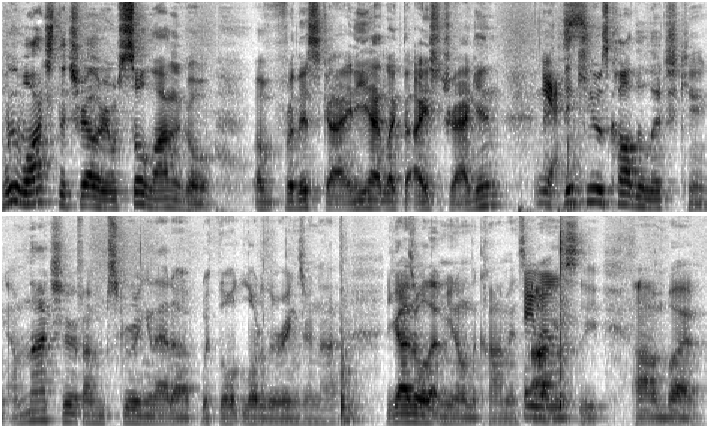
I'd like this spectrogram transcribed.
We watched the trailer. It was so long ago. For this guy, and he had like the ice dragon. I think he was called the Lich King. I'm not sure if I'm screwing that up with the Lord of the Rings or not. You guys will let me know in the comments, They obviously. Um, but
